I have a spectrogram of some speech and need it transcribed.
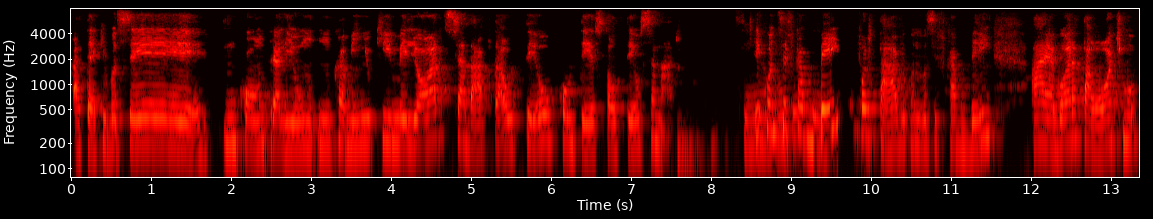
até que você encontre ali um, um caminho que melhor se adapta ao teu contexto, ao teu cenário. Sim, e quando você ficar bem confortável, quando você ficar bem, ai, agora tá ótimo,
